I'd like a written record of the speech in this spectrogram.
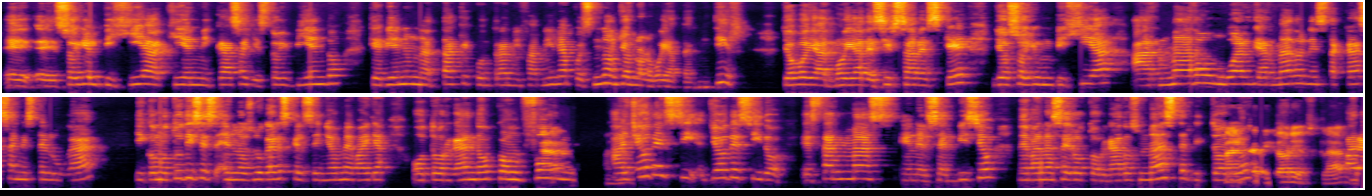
eh, eh, soy el vigía aquí en mi casa y estoy viendo que viene un ataque contra mi familia, pues no, yo no lo voy a permitir. Yo voy a, voy a decir, ¿sabes qué? Yo soy un vigía armado, un guardia armado en esta casa, en este lugar. Y como tú dices, en los lugares que el Señor me vaya otorgando conforme a yo, yo decido estar más en el servicio, me van a ser otorgados más territorios, territorios claro. para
